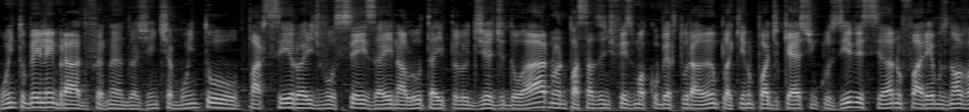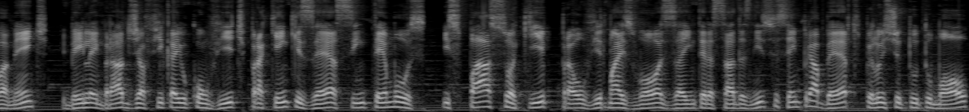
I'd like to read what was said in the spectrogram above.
Muito bem lembrado, Fernando. A gente é muito parceiro aí de vocês aí na luta aí pelo Dia de Doar. No ano passado a gente fez uma cobertura ampla aqui no podcast, inclusive esse ano faremos novamente. E bem lembrado, já fica aí o convite para quem quiser, assim temos espaço aqui para ouvir mais vozes aí interessadas nisso e sempre abertos pelo Instituto MOL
